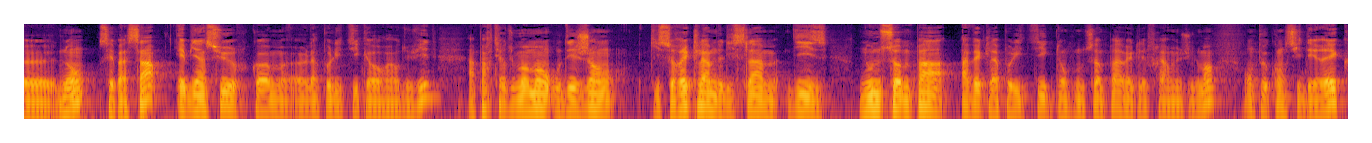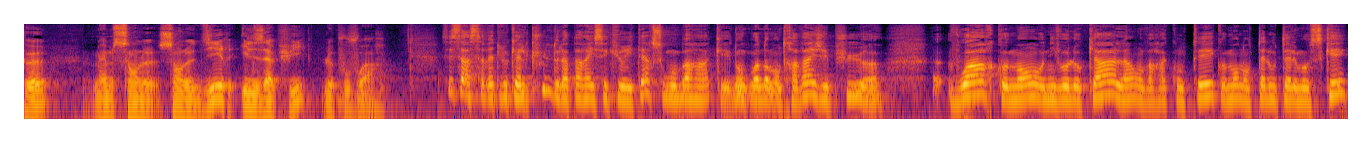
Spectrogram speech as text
euh, non, c'est pas ça. Et bien sûr, comme euh, la politique a horreur du vide, à partir du moment où des gens qui se réclament de l'islam disent nous ne sommes pas avec la politique, donc nous ne sommes pas avec les frères musulmans, on peut considérer que, même sans le, sans le dire, ils appuient le pouvoir. C'est ça, ça va être le calcul de l'appareil sécuritaire sous Moubarak. Et donc, moi, dans mon travail, j'ai pu euh, voir comment, au niveau local, hein, on va raconter comment, dans telle ou telle mosquée,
